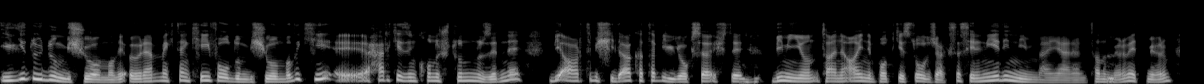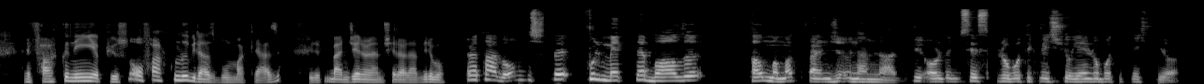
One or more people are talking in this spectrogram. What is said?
ilgi duyduğun bir şey olmalı. Öğrenmekten keyif olduğun bir şey olmalı ki e, herkesin konuştuğunun üzerine bir artı bir şey daha katabil. Yoksa işte bir milyon tane aynı podcast olacaksa seni niye dinleyeyim ben yani? Hani tanımıyorum, etmiyorum. Hani farklı neyi yapıyorsun? O farklılığı biraz bulmak lazım. Bence en önemli şeylerden biri bu. Evet abi onun dışında full metne bağlı kalmamak bence önemli abi. Çünkü orada bir ses robotikleşiyor, yeni robotikleşiyor.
